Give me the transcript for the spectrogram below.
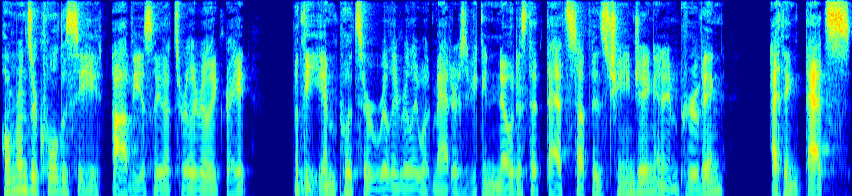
home runs are cool to see. Obviously, that's really really great. But the inputs are really really what matters. If you can notice that that stuff is changing and improving, I think that's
